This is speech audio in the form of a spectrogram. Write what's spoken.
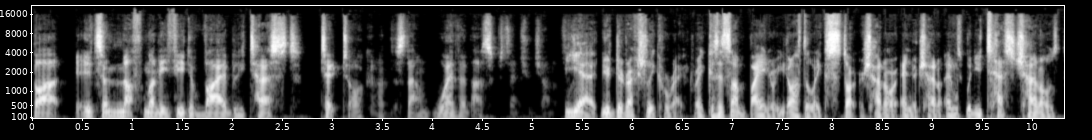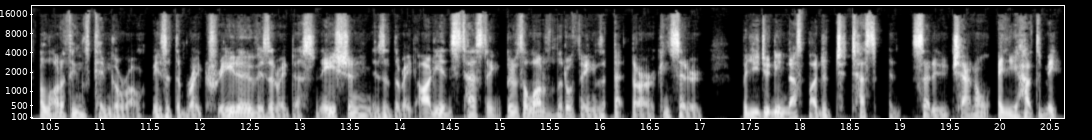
But it's enough money for you to viably test TikTok and understand whether that's a potential channel. Yeah, you're directly correct, right? Because it's not binary. You don't have to like start a channel or end a channel. And when you test channels, a lot of things can go wrong. Is it the right creative? Is it the right destination? Is it the right audience testing? There's a lot of little things that, that are considered, but you do need enough budget to test and set a new channel. And you have to make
